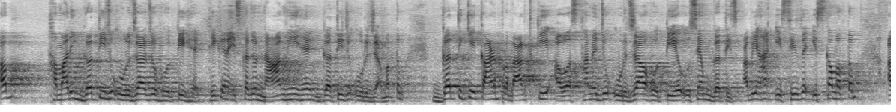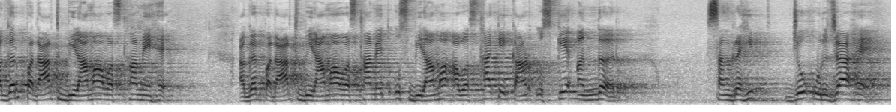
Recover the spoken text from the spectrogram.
अब हमारी गतिज ऊर्जा जो होती है, ठीक है ना, इसका जो नाम ही है गतिज ऊर्जा मतलब गति के कारण पदार्थ की अवस्था में जो ऊर्जा होती है, उसे हम गतिज अब यहाँ इसी से इसका मतलब अगर पदार्थ विरामा अवस्था में है, अगर पदार्थ विरामा अवस्था में तो उस विरामा अवस्था के कारण उसके अंदर संग्रहित जो ऊर्जा है,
